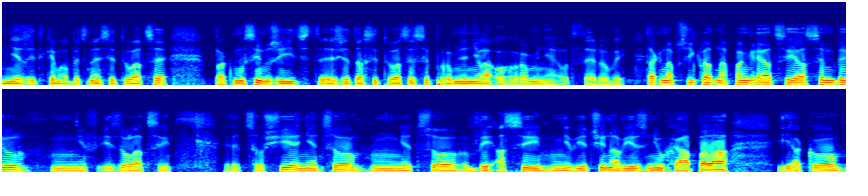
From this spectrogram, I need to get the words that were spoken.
měřítkem obecné situace, pak musím říct, že ta situace se proměnila ohromně od té doby. Tak například na Pangráci já jsem byl hm, v izolaci, což je něco, hm, co by asi většina vězňů chápala jako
